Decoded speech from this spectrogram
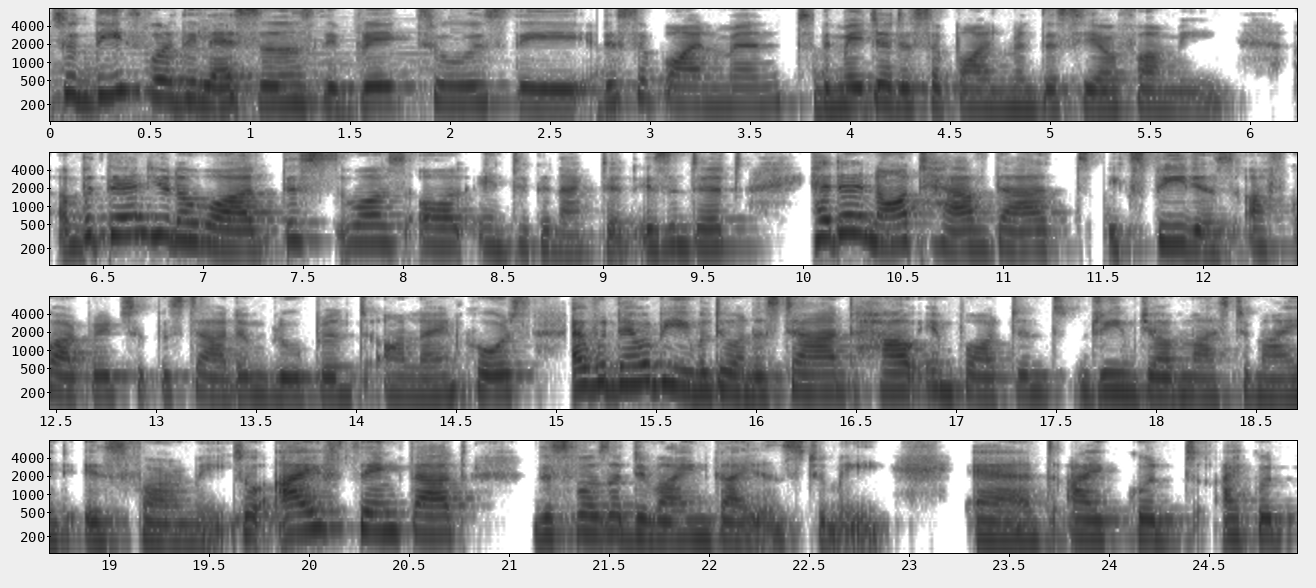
So these were the lessons, the breakthroughs, the disappointment, the major disappointment this year for me. Uh, but then you know what? This was all interconnected isn't it? Had i not have that experience of corporate superstardom blueprint online course i would never be able to understand how important dream job mastermind is for me. So i think that this was a divine guidance to me. And i could i could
